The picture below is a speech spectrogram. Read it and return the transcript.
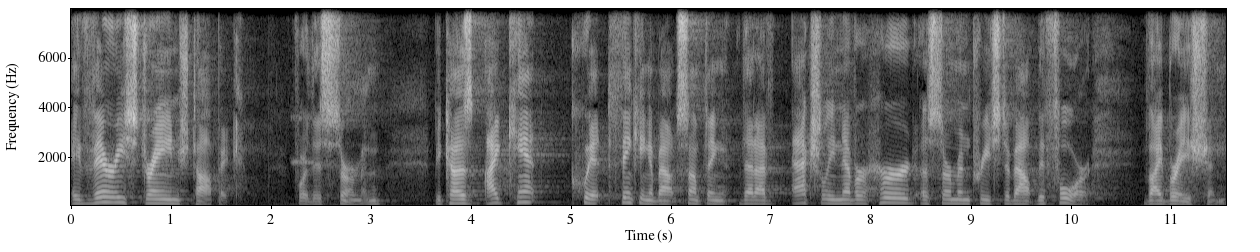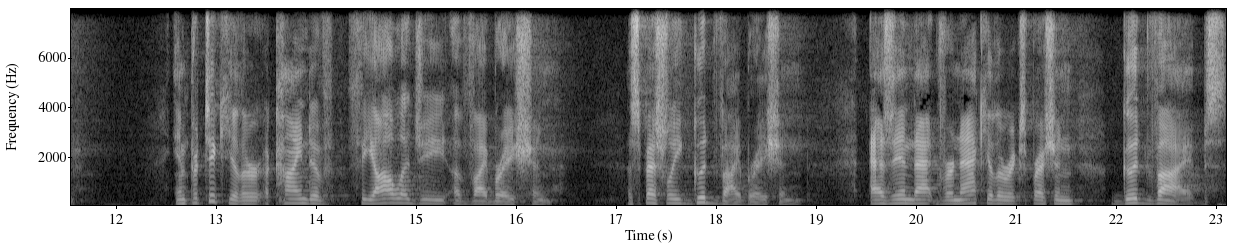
a very strange topic for this sermon because I can't quit thinking about something that I've actually never heard a sermon preached about before vibration. In particular, a kind of theology of vibration, especially good vibration, as in that vernacular expression, good vibes.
